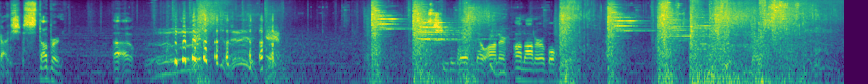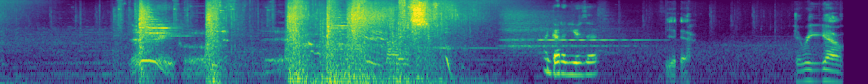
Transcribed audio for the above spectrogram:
Gosh, stubborn. Uh cheating. They have no honor. Unhonorable. Nice. I gotta use it. Yeah. Here we go.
